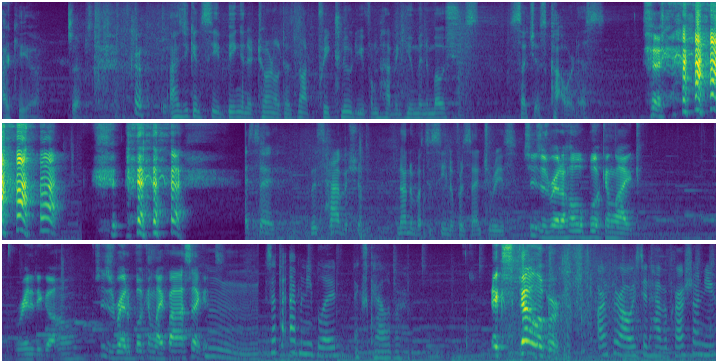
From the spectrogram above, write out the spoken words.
IKEA. As you can see, being an Eternal does not preclude you from having human emotions, such as cowardice. I say, Miss Havisham, none of us have seen her for centuries. She just read a whole book in like, ready to go home. She just read a book in like five seconds. Hmm. Is that the ebony blade? Excalibur. Excalibur! Arthur always did have a crush on you.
